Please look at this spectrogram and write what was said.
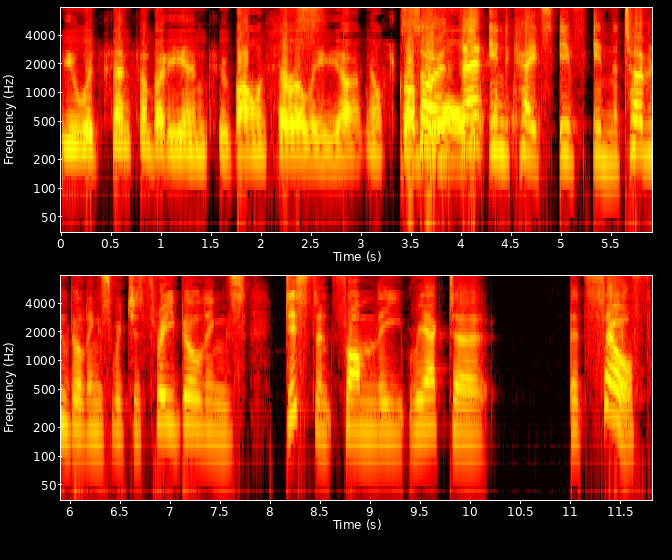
you would send somebody in to voluntarily, uh, you know, scrub so the walls. So that indicates if in the turbine buildings, which is three buildings distant from the reactor itself,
